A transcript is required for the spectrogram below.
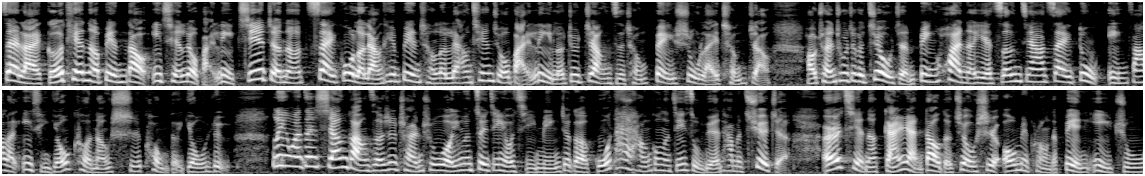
再来隔天呢，变到一千六百例，接着呢，再过了两天，变成了两千九百例了，就这样子成倍数来成长。好，传出这个就诊病患呢也增加，再度引发了疫情有可能失控的忧虑。另外，在香港则是传出哦，因为最近有几名这个国泰航空的机组员他们确诊，而且呢感染到的就是 Omicron 的变异株。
